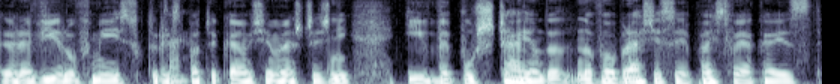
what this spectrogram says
rewirów, miejsc, w których tak. spotykają się mężczyźni i wypuszczają. Do, no wyobraźcie sobie Państwo, jaka jest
